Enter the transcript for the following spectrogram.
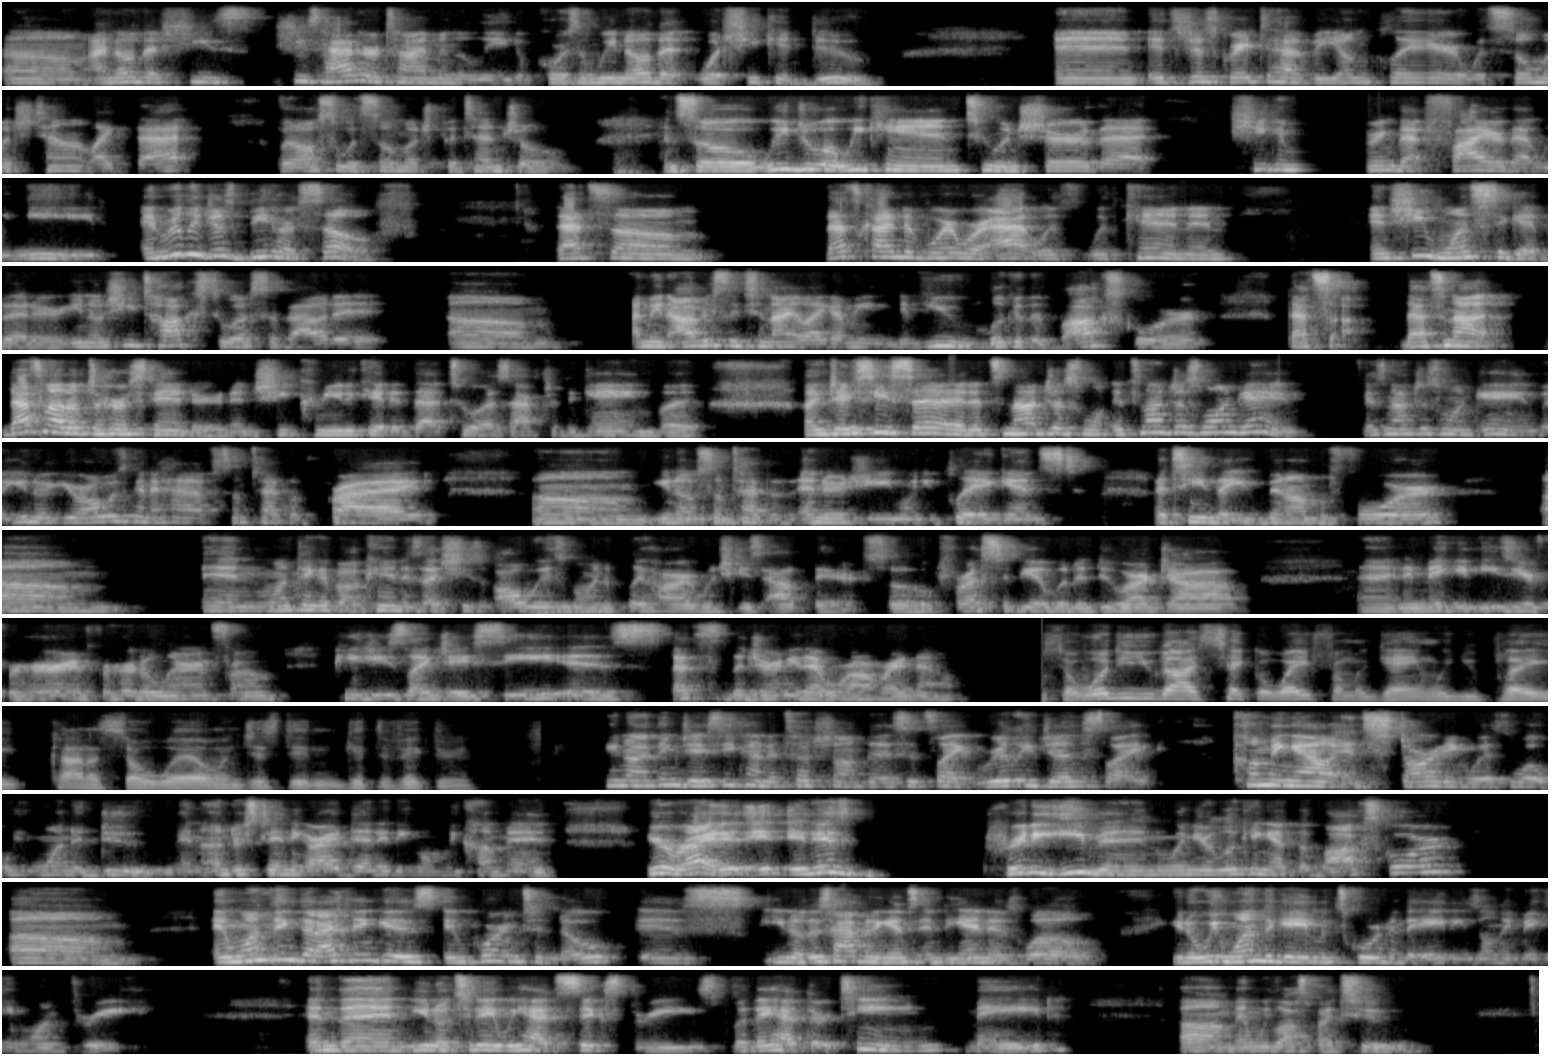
Um, I know that she's she's had her time in the league, of course, and we know that what she can do. And it's just great to have a young player with so much talent like that, but also with so much potential. And so we do what we can to ensure that she can bring that fire that we need and really just be herself. That's um that's kind of where we're at with with Ken and and she wants to get better. You know, she talks to us about it. Um, I mean, obviously tonight, like, I mean, if you look at the box score, that's that's not that's not up to her standard. And she communicated that to us after the game. But like JC said, it's not just one, it's not just one game. It's not just one game, but you know, you're always gonna have some type of pride, um, you know, some type of energy when you play against a team that you've been on before. Um, and one thing about Ken is that she's always going to play hard when she's out there. So for us to be able to do our job and, and make it easier for her and for her to learn from PGs like JC is that's the journey that we're on right now. So what do you guys take away from a game where you played kind of so well and just didn't get the victory? you know, I think JC kind of touched on this. It's like really just like coming out and starting with what we want to do and understanding our identity when we come in. You're right. It, it, it is pretty even when you're looking at the box score. Um, and one thing that I think is important to note is, you know, this happened against Indiana as well. You know, we won the game and scored in the 80s, only making one three. And then, you know, today we had six threes, but they had 13 made, um, and we lost by two.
